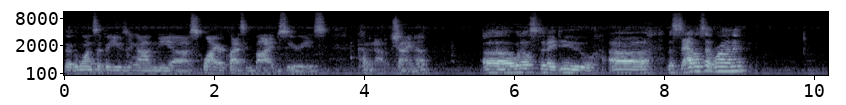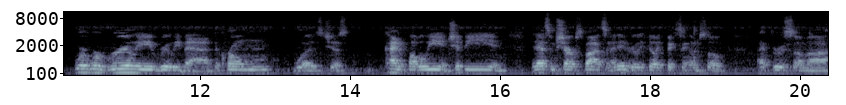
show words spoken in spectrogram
They're the ones that they're using on the uh, Squier Classic Vibe series coming out of China. Uh, what else did I do? Uh, the saddles that were on it were, were really, really bad. The chrome was just kind of bubbly and chippy, and it had some sharp spots, and I didn't really feel like fixing them, so I threw some uh,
